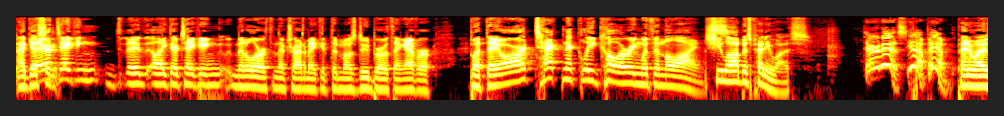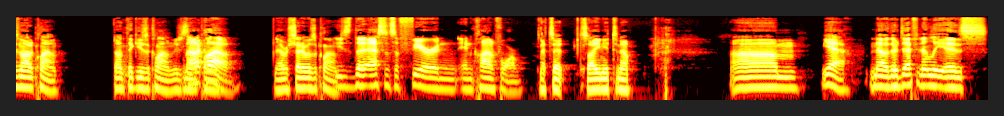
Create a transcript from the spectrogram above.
I guess. They're it- taking they like they're taking Middle Earth and they're trying to make it the most dude bro thing ever. But they are technically coloring within the lines. Shelob is Pennywise. There it is. Yeah, bam. Pennywise is not a clown. Don't think he's a clown. He's, He's not, a clown. Never said it was a clown. He's the essence of fear in, in clown form. That's it. That's all you need to know. Um. Yeah. No, there definitely is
